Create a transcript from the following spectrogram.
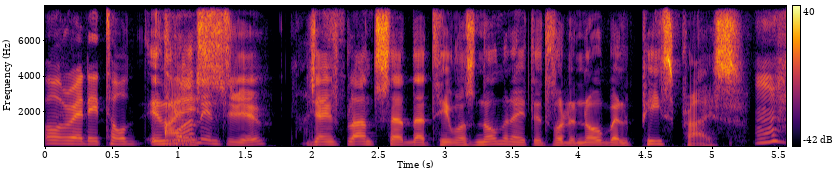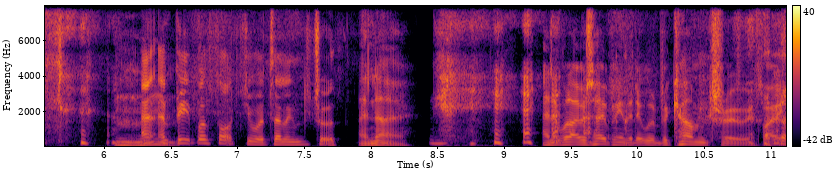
already told. In I one interview, James Blunt said that he was nominated for the Nobel Peace Prize. and, and people thought you were telling the truth. I know. And well, I was hoping that it would become true if I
